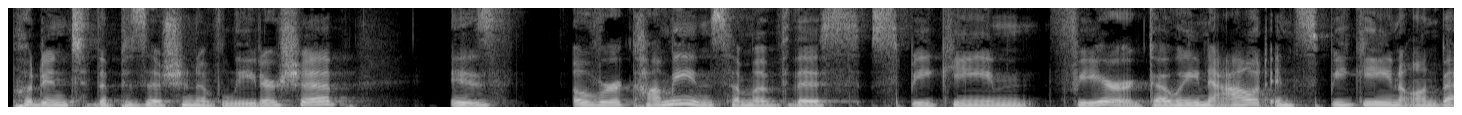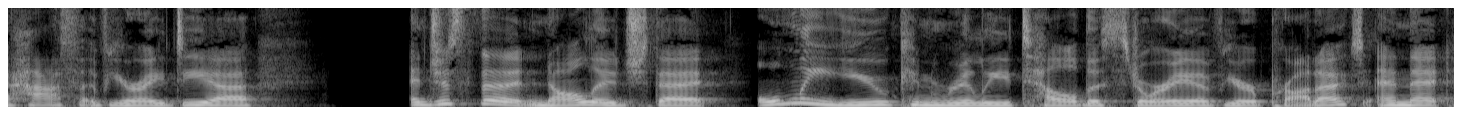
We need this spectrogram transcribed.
put into the position of leadership is overcoming some of this speaking fear, going out and speaking on behalf of your idea, and just the knowledge that only you can really tell the story of your product and that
